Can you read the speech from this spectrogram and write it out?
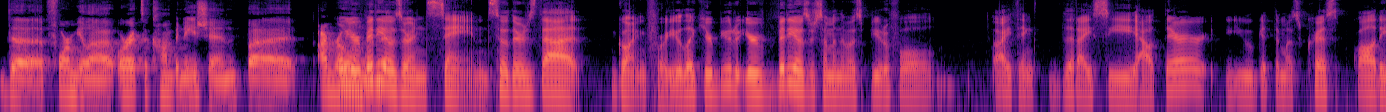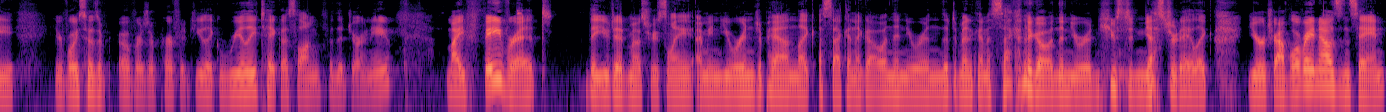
the formula, or it's a combination. But I'm really well, your videos are insane. So there's that going for you. Like your beauty, your videos are some of the most beautiful I think that I see out there. You get the most crisp quality. Your voiceovers are perfect. You like really take us along for the journey. My favorite that you did most recently. I mean, you were in Japan like a second ago, and then you were in the Dominican a second ago, and then you were in Houston yesterday. Like your travel right now is insane.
